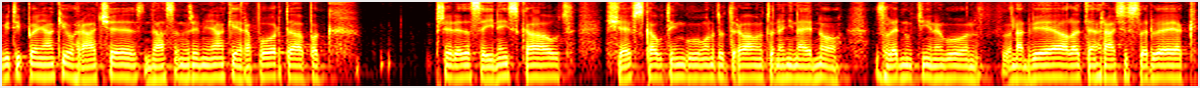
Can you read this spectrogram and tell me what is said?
vytipuje nějakého hráče, dá samozřejmě nějaký raport a pak přijede zase jiný scout, šéf scoutingu, ono to trvá, ono to není na jedno zhlednutí nebo na dvě, ale ten hráč se sleduje jak,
